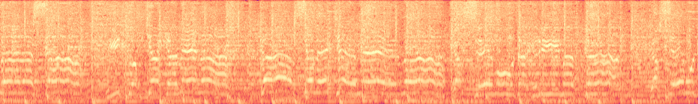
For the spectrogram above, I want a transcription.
θάλασσα. Ήχο πια κανένα Κάψε με και εμένα. Κάψε μου τα χρήματα Κάψε μου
